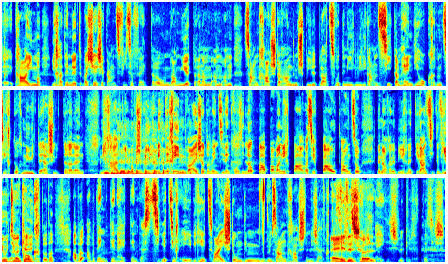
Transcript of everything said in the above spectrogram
äh, kann immer, ich habe dann nicht, weißt du, es ist ja ganz fieser Väter und auch Mütter am, am, am Sandkastenrand, am Spielplatz, wo dann irgendwie die ganze Zeit am Handy hocken und sich durch nichts erschüttern lassen. Und ich habe halt immer gespielt mit den Kindern, weißt du, oder wenn sie dann quasi, schau Papa, was ich, was ich gebaut habe und so, dann nachher bin ich nicht die ganze Zeit auf YouTube Okay. gehockt, oder? Aber, aber dann, dann, hat, dann, das zieht sich ewig, hey, zwei Stunden im, im Sandkasten ist einfach, Ey, das ist Hölle. hey, das ist wirklich, das ist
